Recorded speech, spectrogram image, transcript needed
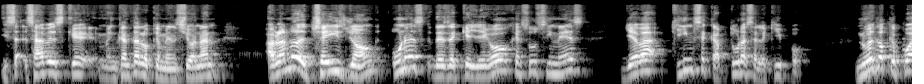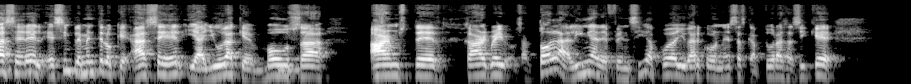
Y sabes que me encanta lo que mencionan, Hablando de Chase Young, una vez desde que llegó Jesús Inés, lleva 15 capturas el equipo. No es lo que puede hacer él, es simplemente lo que hace él y ayuda a que Bosa, Armstead, Hargrave, o sea, toda la línea defensiva puede ayudar con estas capturas, así que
